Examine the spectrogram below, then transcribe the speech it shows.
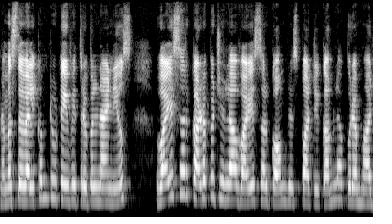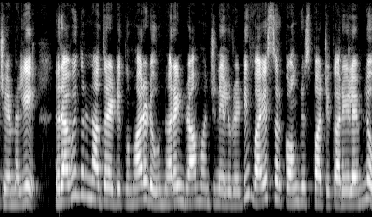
నమస్తే welcome to TV triple nine news. YSR Kadapa జిల్లా వైఎస్ఆర్ కాంగ్రెస్ పార్టీ కమలాపురం మాజీ ఎమ్మెల్యే రవీంద్రనాథ్ రెడ్డి కుమారుడు నరేన్ రామాంజనేయులు రెడ్డి వైఎస్ఆర్ కాంగ్రెస్ పార్టీ కార్యాలయంలో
